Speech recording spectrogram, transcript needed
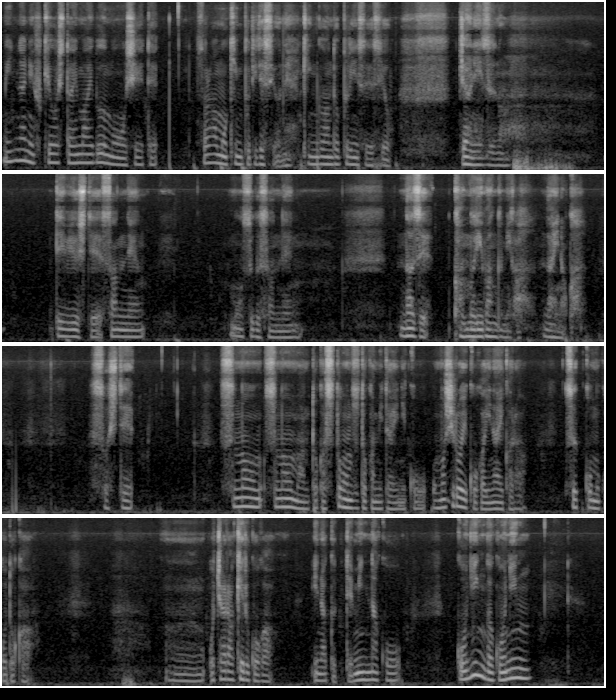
みんなに布教したいマイブームを教えて。それはもうキンプリですよね。キングプリンスですよ。ジャニーズの。デビューして3年。もうすぐ3年。なぜ冠番組がないのか。そしてスノースノーマンとかストーンズとかみたいにこう面白い子がいないから突っ込む子とかうんおちゃらける子がいなくってみんなこう5人が5人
